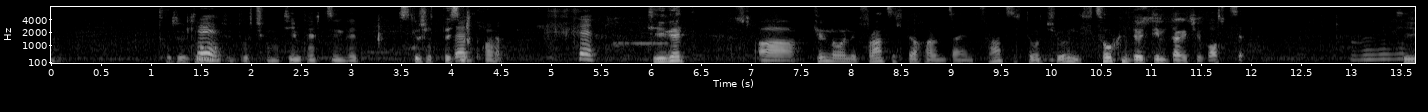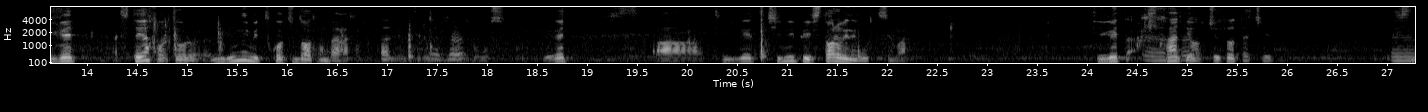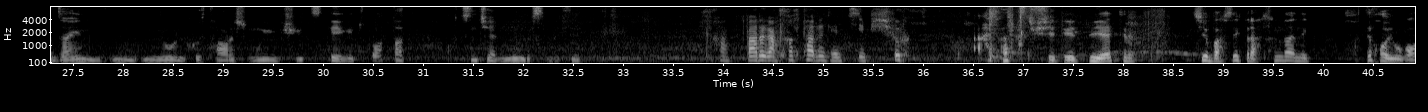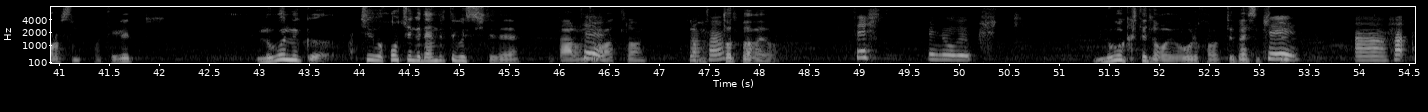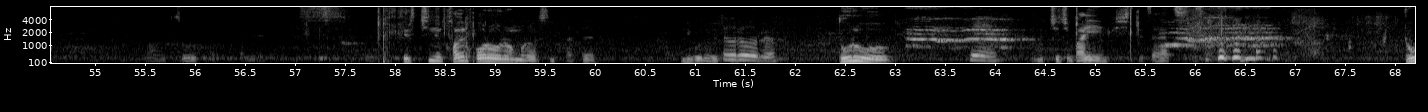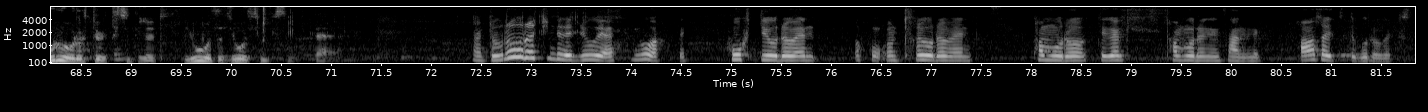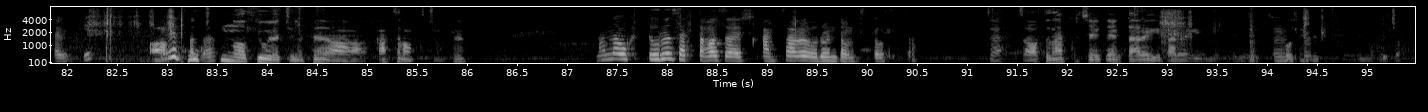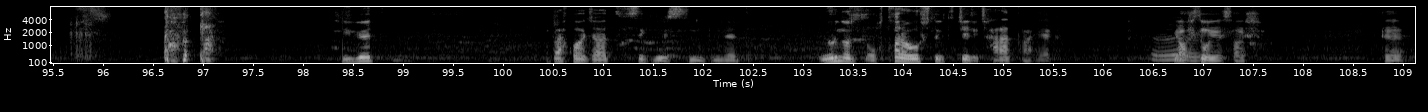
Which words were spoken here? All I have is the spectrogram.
төлөвлөгөө өгч юм. Тим тавьсан ингээд скриншот байсан байхгүй юу? Тэ. Тэгээд а тэр нөгөө нэг Франц хэлтэй байхаар за энэ Франц хэлтэй хүн чи ер нь их цөөхөнд байд юм да гэж бодсон. Тэгээд гэтээ яг гоо зөв миний мэдхгүй зөндөө болгон байгаа л байна. Би тэр үгүйс. Тэгээд а тэгээд чиний би сториг нэг үүссэн юм аа. Тэгээд алхаад явж илуу да чи. Тэгсэн за энэ энэ нөө нөхөс тавраш муу юм биш үсттэй гэж бодоод оцсон чаар юм байсан байлээ. Бараг алхалтаар нь таньсан юм биш үү? Алхалт биш ээ. Тэгээд би яа тэр чи бас их тэр алхангаа нэг хотынхоо юуг оруулсан баггүй. Тэгээд нөгөө нэг чи хууч ингэж амьдэрдэг байсан шүү дээ. 16 7 он. Тэр хотод байгаа юу? Тэш би нөгөө нөгөө гэртэл байгаа юу? Өөрөөхөө тэр байсан гэртэл. Аа. Зүг. Тэр чинь нэг 2 3 өрөө мөр байсан ба тий. Нэг өрөө. Дөрөв өрөө. Дөрөв. Тий. Чи чи баян юм биш үү? За. Дөрөв өрөөтэй гэдэг чинь тэгээд юу бол юу л юм гэсэн үг дээ. А дөрөв өрөө чинь тэгээд юу яа? Юу ах вэ? Хүүхдийн өрөө байна. Унтлагын өрөө байна. Том өрөө. Тэгэл том өрөөний цаана нэг хоолоо иддэг өрөө гэж байна үү? А хүүхэд нь бол юу яаж юм те? А ганцаар унтчих юм те? Манай хүүхд 4 сартаагаас хойш ганцаараа өрөөнд унтдаг болсон. За, за одоо наадах чиг яг дараагийн дараагийн юм дээр яг тэгвэл ингээд ингэ болж байгаа. Тэгээд байхгүй жаад хэсэг ирсэн ингээд ер нь бол утгаараа өөрчлөгдөж гэж хараад байгаа яг явсан үеэс хойш. Тэгээд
